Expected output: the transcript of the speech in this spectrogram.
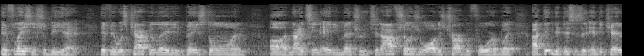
inflation should be at if it was calculated based on uh, 1980 metrics. And I've showed you all this chart before, but I think that this is an indicator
